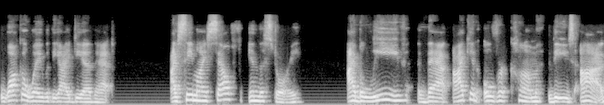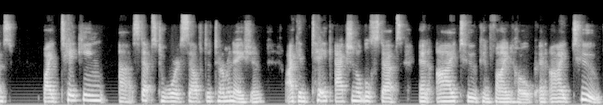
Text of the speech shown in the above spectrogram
walk away with the idea that I see myself in the story. I believe that I can overcome these odds by taking uh, steps towards self determination. I can take actionable steps and I too can find hope and I too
